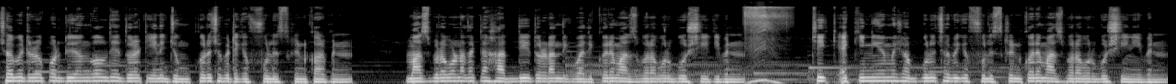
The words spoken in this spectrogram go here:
ছবিটার উপর দুই আঙ্গুল দিয়ে দূরে টেনে জুম করে ছবিটাকে ফুল স্ক্রিন করবেন। মাছ বরাবর না থাকলে হাত দিয়ে দূরে ডান দিক বাদিক করে মাছ বরাবর বসিয়ে দিবেন। ঠিক একই নিয়মে সবগুলো ছবিকে ফুল স্ক্রিন করে মাছ বরাবর বসিয়ে নেবেন।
